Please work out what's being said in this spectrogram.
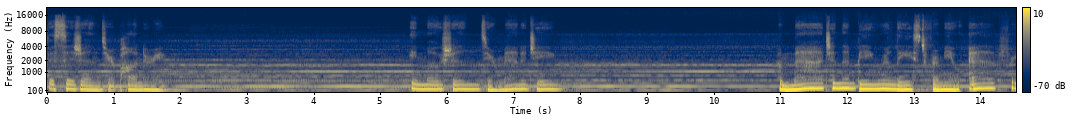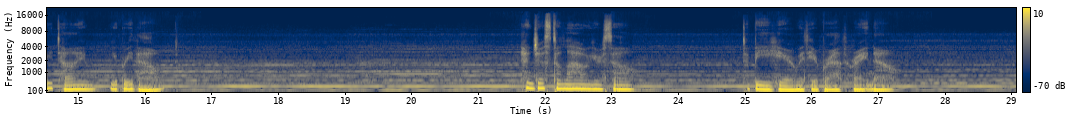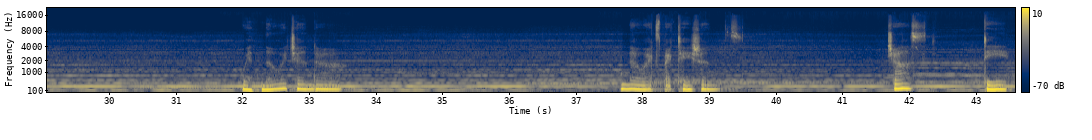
decisions you're pondering, emotions you're managing, imagine them being released from you every time you breathe out. And just allow yourself be here with your breath right now. With no agenda, no expectations, just deep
